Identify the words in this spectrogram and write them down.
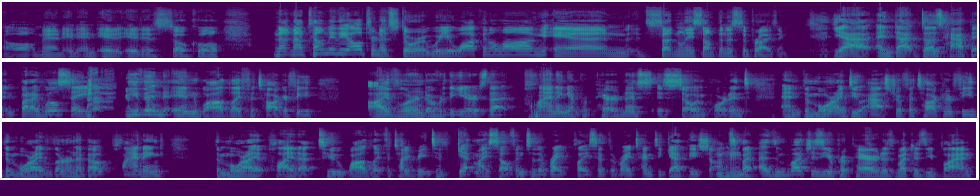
Oh man, it, and it, it is so cool. Now, now tell me the alternate story where you're walking along and suddenly something is surprising. Yeah, and that does happen. But I will say, even in wildlife photography, I've learned over the years that planning and preparedness is so important. And the more I do astrophotography, the more I learn about planning, the more I apply that to wildlife photography to get myself into the right place at the right time to get these shots. Mm-hmm. But as much as you're prepared, as much as you plan,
